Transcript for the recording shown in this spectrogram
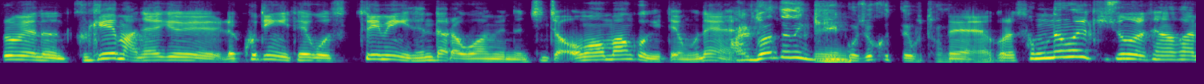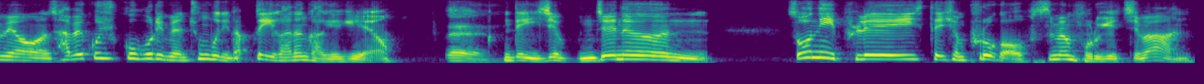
그러면은 그게 만약에 레코딩이 되고 스트리밍이 된다라고 하면은 진짜 어마어마한 거기 때문에 말도 안 되는 기기인 네. 거죠 그때부터는. 네, 그래서 성능을 기준으로 생각하면 499불이면 충분히 납득이 가는 가격이에요. 네. 근데 이제 문제는 소니 플레이스테이션 프로가 없으면 모르겠지만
